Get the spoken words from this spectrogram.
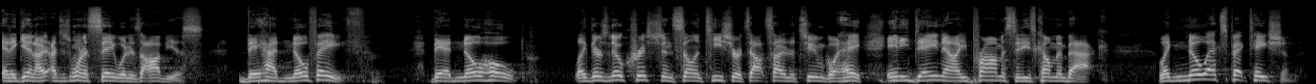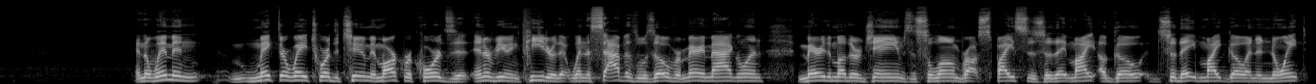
And again, I, I just want to say what is obvious. They had no faith, they had no hope. Like, there's no Christian selling t shirts outside of the tomb going, hey, any day now, he promised that he's coming back. Like, no expectation. And the women make their way toward the tomb, and Mark records it, interviewing Peter, that when the Sabbath was over, Mary Magdalene, Mary the mother of James, and Salome brought spices so they might go, so they might go and anoint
